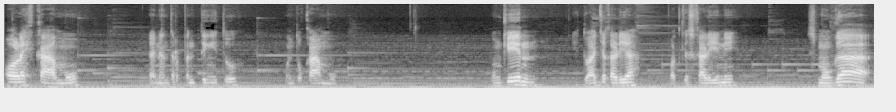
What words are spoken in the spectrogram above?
oleh kamu, dan yang terpenting itu untuk kamu. Mungkin itu aja kali ya podcast kali ini. Semoga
